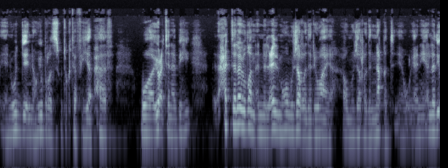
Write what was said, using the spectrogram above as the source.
يعني ودي إنه يبرز وتكتب فيه ابحاث ويعتنى به. حتى لا يظن أن العلم هو مجرد الرواية أو مجرد النقد. يعني الذي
